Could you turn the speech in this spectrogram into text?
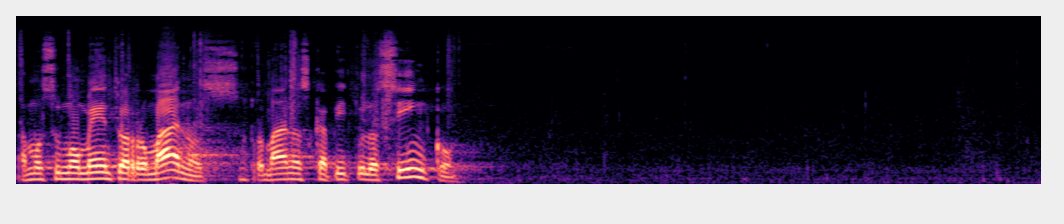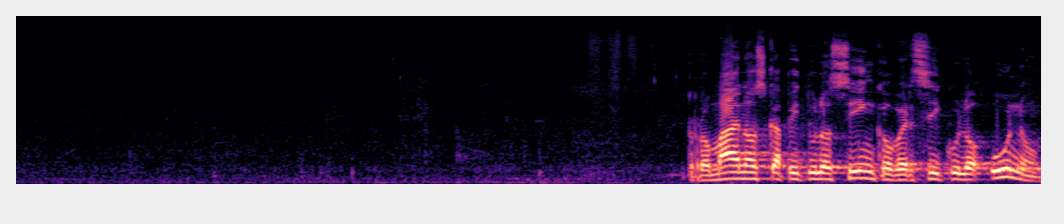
Vamos un momento a Romanos, Romanos capítulo 5. Romanos capítulo 5, versículo 1.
